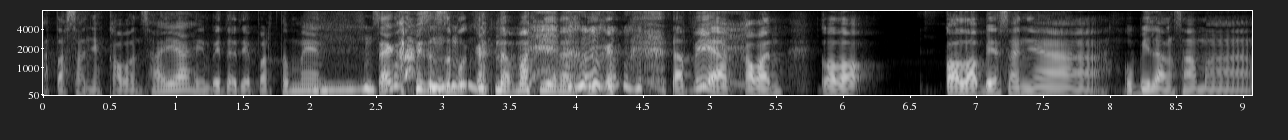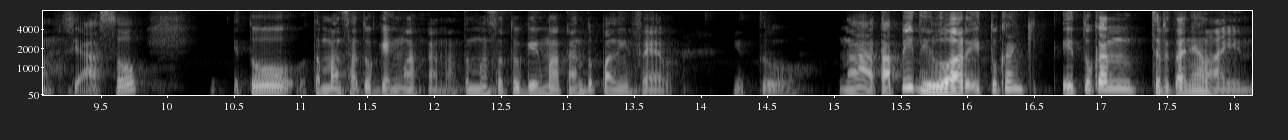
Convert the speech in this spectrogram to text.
atasannya kawan saya yang beda departemen. saya nggak bisa sebutkan namanya nanti kan. Tapi ya kawan kalau kalau biasanya aku bilang sama si Aso itu teman satu geng makan. Nah, teman satu geng makan tuh paling fair gitu. Nah, tapi di luar itu kan itu kan ceritanya lain.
